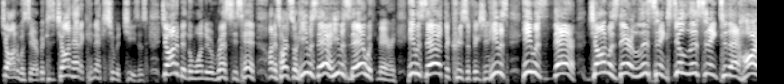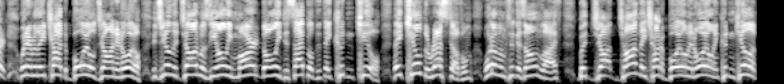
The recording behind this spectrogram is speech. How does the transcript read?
John was there because John had a connection with Jesus. John had been the one to rest his head on his heart. So he was there. He was there with Mary. He was there at the crucifixion. He was, he was there. John was there listening, still listening to that heart whenever they tried to boil John in oil. Did you know that John was the only mart, the only disciple that they couldn't kill? They killed the rest of them. One of them took his own life, but John, John they tried to boil him in oil and couldn't kill him.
